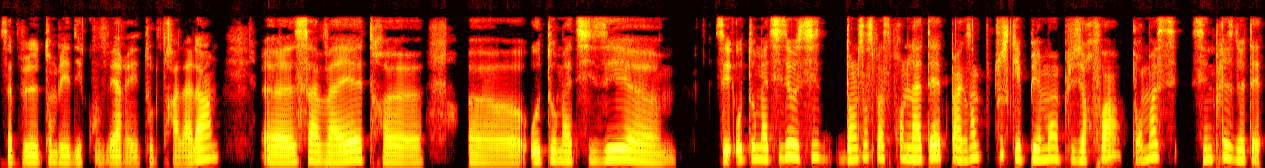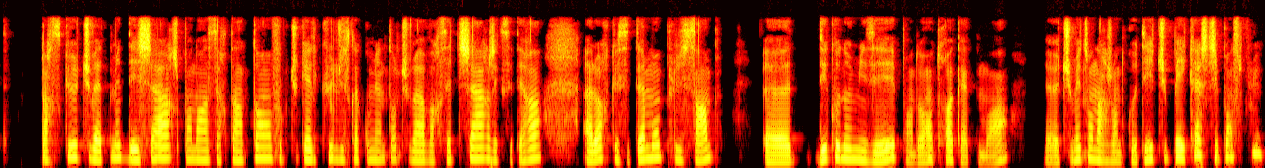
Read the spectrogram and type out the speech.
ça peut tomber découvert et tout le tralala. ça va être automatisé c'est automatisé aussi dans le sens pas se prendre la tête. Par exemple, tout ce qui est paiement plusieurs fois, pour moi, c'est une prise de tête parce que tu vas te mettre des charges pendant un certain temps, il faut que tu calcules jusqu'à combien de temps tu vas avoir cette charge, etc. Alors que c'est tellement plus simple euh, d'économiser pendant 3-4 mois, euh, tu mets ton argent de côté, tu payes cash, tu penses plus.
